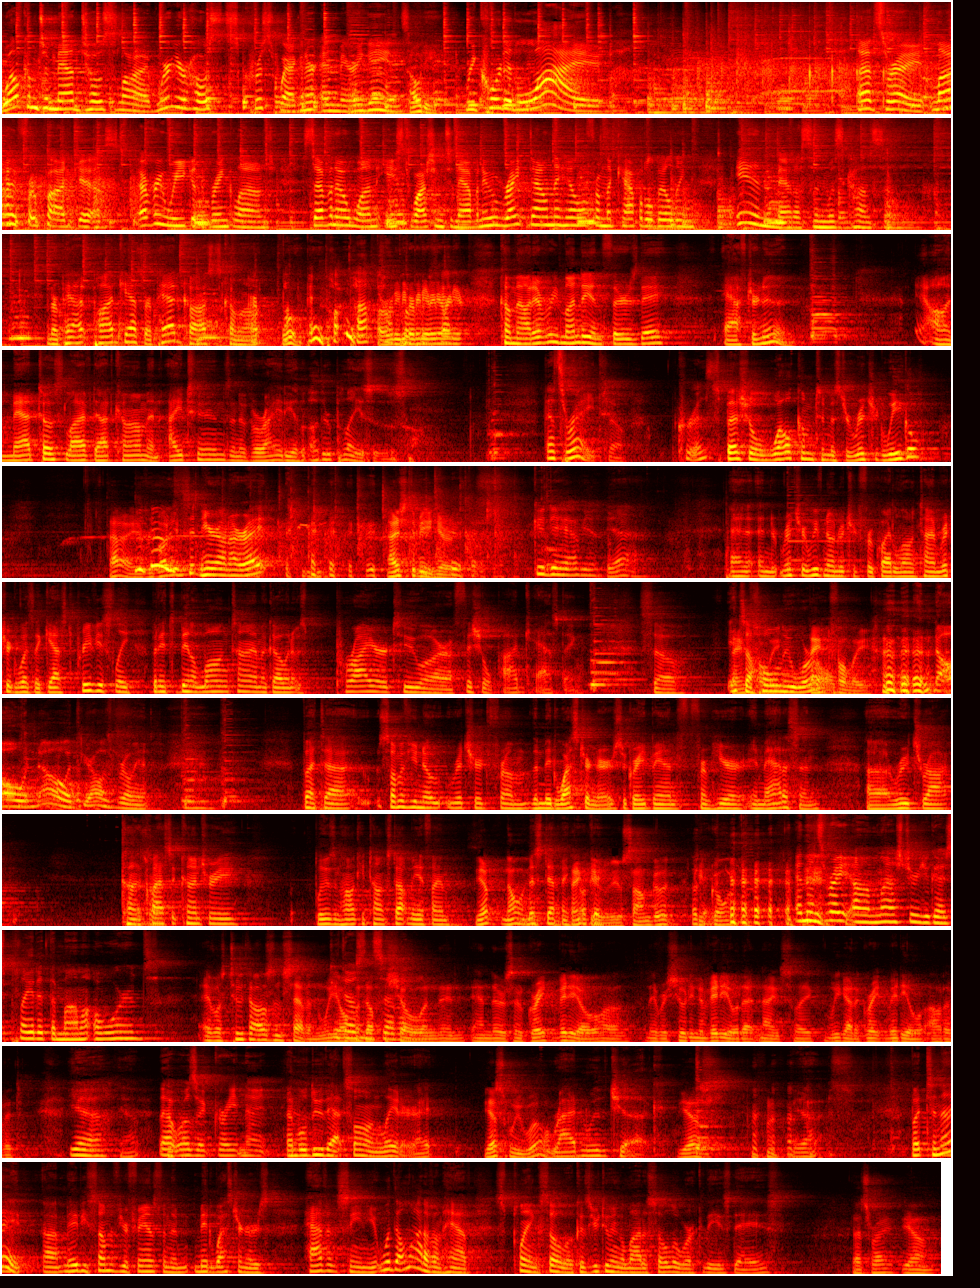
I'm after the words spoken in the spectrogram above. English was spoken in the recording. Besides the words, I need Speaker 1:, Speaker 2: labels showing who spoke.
Speaker 1: Welcome to Mad Toast Live. We're your hosts, Chris Wagner and Mary Gaines.
Speaker 2: Howdy.
Speaker 1: Recorded live. That's right, live for podcast every week at the Brink Lounge, 701 East Washington Avenue, right down the hill from the Capitol building in Madison, Wisconsin.
Speaker 2: And our pad, podcast, our padcasts come out. Whoa, whoa,
Speaker 1: Pop, pop, pop, pop, pop.
Speaker 2: come out every Monday and Thursday afternoon on madtoastlive.com and iTunes and a variety of other places.
Speaker 1: That's right,
Speaker 2: So,
Speaker 1: Chris.
Speaker 2: special welcome to Mr. Richard Weigel.
Speaker 3: Hi, everybody.
Speaker 2: Sitting here on our right.
Speaker 3: nice to be here.
Speaker 1: Good to have you.
Speaker 2: Yeah. And, and Richard, we've known Richard for quite a long time. Richard was a guest previously, but it's been a long time ago, and it was prior to our official podcasting. So it's a whole new world.
Speaker 3: Thankfully.
Speaker 2: no, no, it's, you're always brilliant. But uh, some of you know Richard from the Midwesterners, a great band from here in Madison. Uh, roots rock, con- classic country, blues and honky tonk. Stop me if I'm.
Speaker 3: yep, no.
Speaker 2: Misstepping,
Speaker 3: Thank
Speaker 2: okay.
Speaker 3: you. You sound good.
Speaker 2: Okay.
Speaker 3: Keep going.
Speaker 1: And that's right, um, last year you guys played at the Mama Awards.
Speaker 3: it was 2007. We opened up the show, and, and, and there's a great video. Uh, they were shooting a video that night, so like, we got a great video out of it.
Speaker 1: Yeah,
Speaker 2: Yeah.
Speaker 1: that was a great night.
Speaker 2: And we'll do that song later, right?
Speaker 3: Yes, we will.
Speaker 2: Riding with Chuck.
Speaker 3: Yes.
Speaker 2: Yeah. But tonight, uh, maybe some of your fans from the Midwesterners haven't seen you. Well, a lot of them have playing solo because you're doing a lot of solo work these days.
Speaker 3: That's right, yeah.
